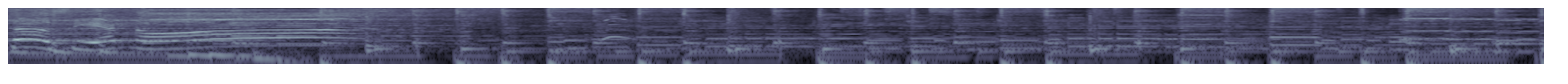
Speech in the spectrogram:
เซอร์เสียงหน้อยอบคุณครับ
